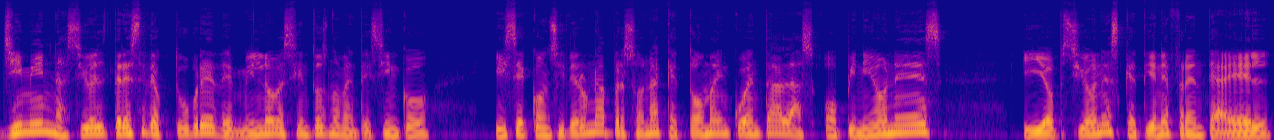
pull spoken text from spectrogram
Jimin nació el 13 de octubre de 1995 y se considera una persona que toma en cuenta las opiniones y opciones que tiene frente a él.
